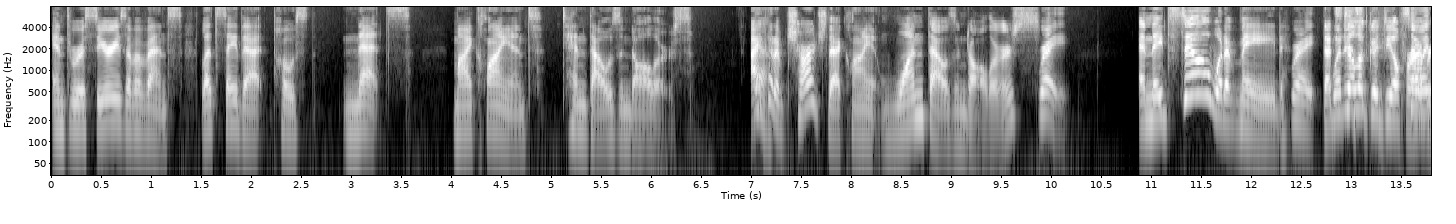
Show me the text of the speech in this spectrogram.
and through a series of events let's say that post nets my client $10000 i could have charged that client $1000 Right. and they'd still would have made Right. that's What still is- a good deal for so everybody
